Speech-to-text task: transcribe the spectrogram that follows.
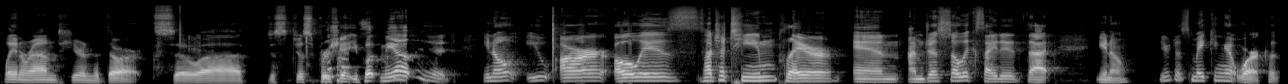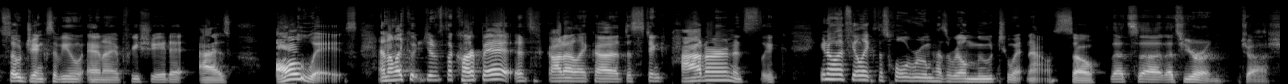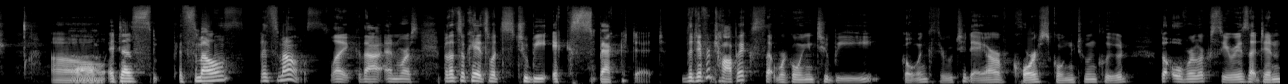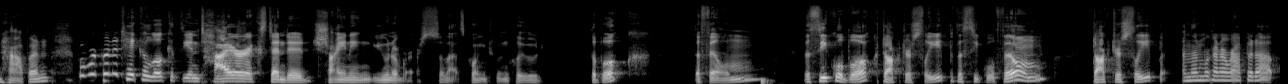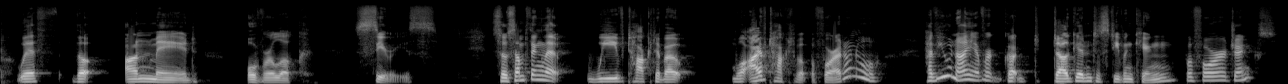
playing around here in the dark. So uh just just appreciate you putting me up. good. You know, you are always such a team player, and I'm just so excited that, you know, you're just making it work. That's so jinx of you, and I appreciate it as always. And I like what you did with the carpet. It's got a like a distinct pattern. It's like, you know, I feel like this whole room has a real mood to it now. So That's uh that's urine, Josh. Oh, Uh, it does. It smells. It smells like that and worse. But that's okay. It's what's to be expected. The different topics that we're going to be going through today are, of course, going to include the Overlook series that didn't happen, but we're going to take a look at the entire extended Shining universe. So that's going to include the book, the film, the sequel book, Doctor Sleep, the sequel film, Doctor Sleep, and then we're going to wrap it up with the unmade Overlook series. So something that we've talked about, well, I've talked about before. I don't know. Have you and I ever got dug into Stephen King before, Jinx?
